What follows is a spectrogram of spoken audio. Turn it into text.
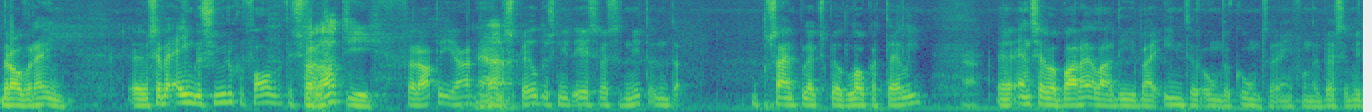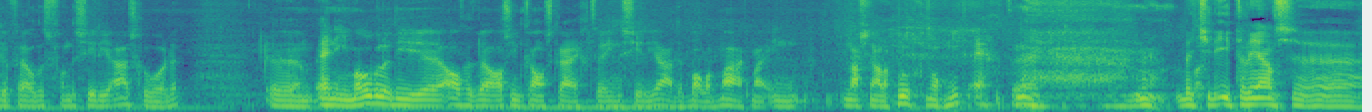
eroverheen. Eh, ze hebben één blessuregeval. Dat is Verratti. Verratti, ja. Ja. Die speelt dus niet de eerste wedstrijd niet. En op zijn plek speelt Locatelli. Eh, en ze hebben Barella, die bij Inter onderkomt. Een van de beste middenvelders van de Serie A is geworden. Ehm, en Immobile, die eh, altijd wel als hij een kans krijgt eh, in de Serie A de ballen maakt. Maar in nationale ploeg nog niet echt. eh, Nee, een beetje de Italiaanse uh,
